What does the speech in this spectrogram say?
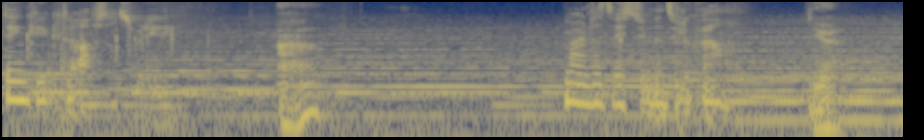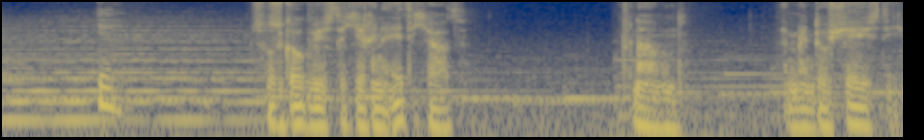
Denk ik, de afstandsbediening. Aha. Maar dat wist u natuurlijk wel. Je. Je. Zoals ik ook wist dat je geen etentje had. Vanavond. En mijn dossiers, die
